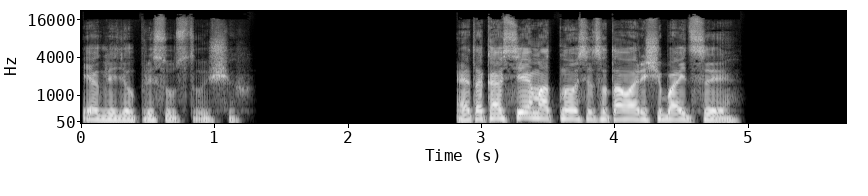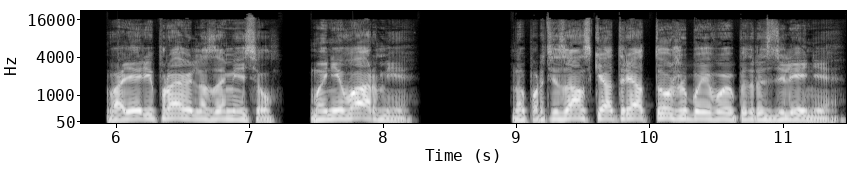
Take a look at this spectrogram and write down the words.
и оглядел присутствующих. «Это ко всем относится, товарищи бойцы. Валерий правильно заметил, мы не в армии, но партизанский отряд тоже боевое подразделение,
